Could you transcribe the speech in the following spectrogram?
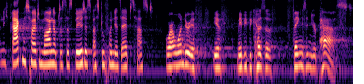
Und ich frage mich heute Morgen, ob das das Bild ist, was du von dir selbst hast. Or I wonder if, if maybe because of things in your past,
